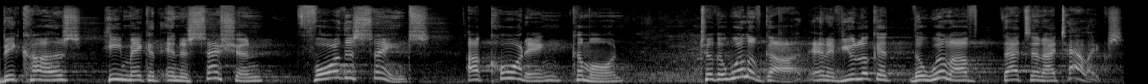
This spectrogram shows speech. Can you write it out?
because he maketh intercession for the saints according, come on, to the will of God. And if you look at the will of, that's in italics.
